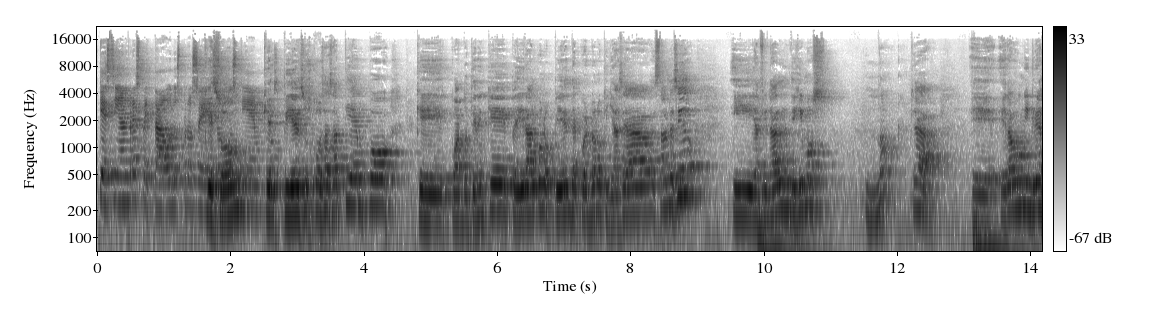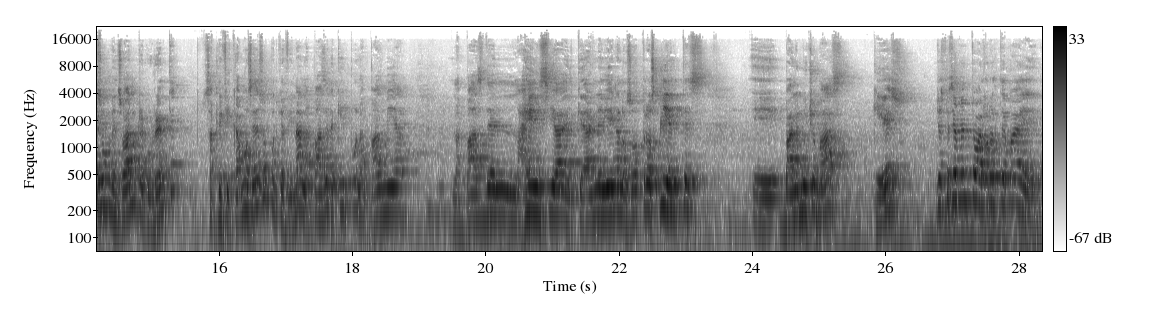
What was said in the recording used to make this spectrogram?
Que sí han respetado los procesos, que son, que piden sus cosas a tiempo, que cuando tienen que pedir algo lo piden de acuerdo a lo que ya se ha establecido y al final dijimos, no, o sea, eh, era un ingreso mensual recurrente, sacrificamos eso porque al final la paz del equipo, la paz mía, la paz de la agencia, el quedarle bien a los otros clientes, eh, vale mucho más que eso. Yo especialmente valoro el tema de,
